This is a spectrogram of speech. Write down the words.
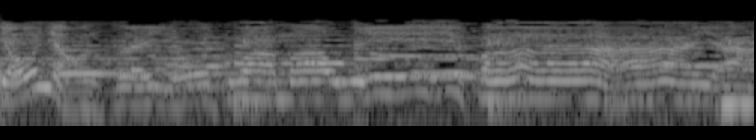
小娘子有多么威风呀！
